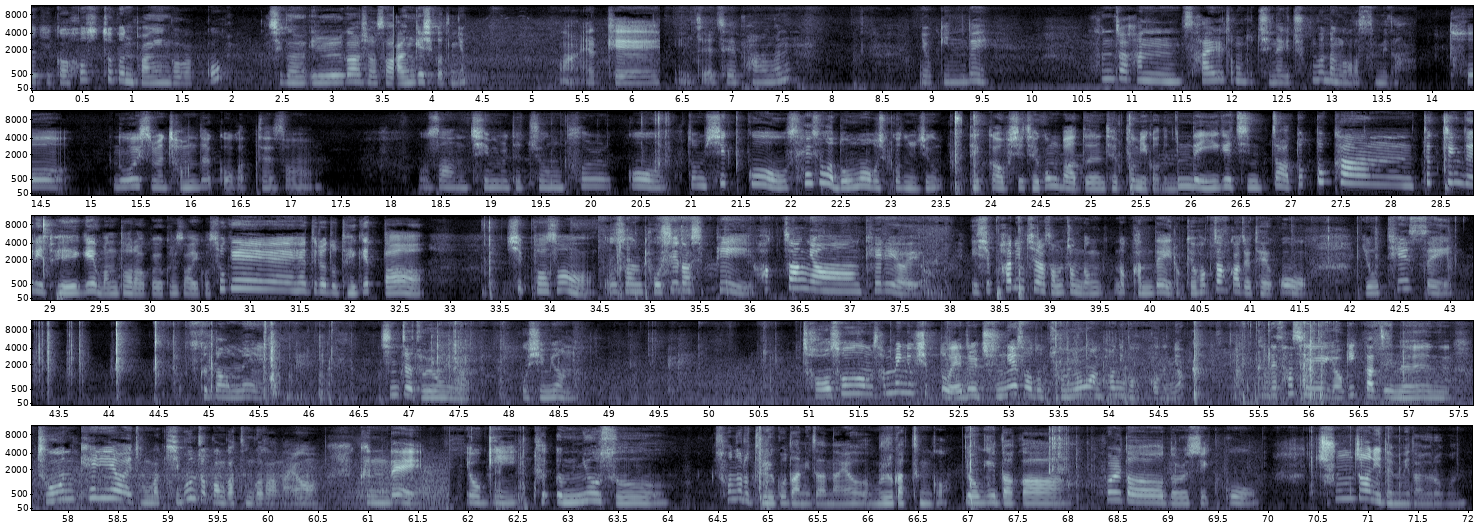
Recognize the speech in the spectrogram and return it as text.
여기가 호스트분 방인 것 같고 지금 일 가셔서 안 계시거든요. 와, 이렇게 이제 제 방은 여기인데 혼자 한 4일 정도 지내기 충분한 것 같습니다. 더 누워있으면 잠들 것 같아서 우선 짐을 대충 풀고 좀 씻고 세수가 너무 하고 싶거든요. 지금 대가 없이 제공받은 제품이거든요. 근데 이게 진짜 똑똑한 특징들이 되게 많더라고요. 그래서 아 이거 소개해드려도 되겠다 싶어서 우선 보시다시피 확장형 캐리어예요 28인치라서 엄청 넉넉한데 이렇게 확장까지 되고 요 TSA 그 다음에 진짜 조용해요 보시면 저소음 360도 애들 중에서도 조용한 편인 것 같거든요. 근데 사실 여기까지는 좋은 캐리어의 정말 기본 조건 같은 거잖아요. 근데 여기 그 음료수 손으로 들고 다니잖아요. 물 같은 거. 여기다가 홀더 넣을 수 있고 충전이 됩니다, 여러분.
